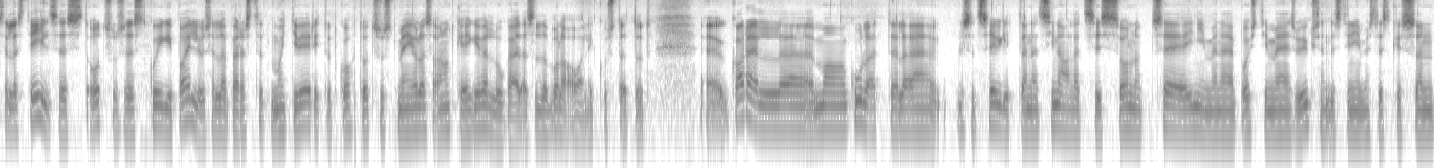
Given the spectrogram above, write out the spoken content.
sellest eilsest otsusest kuigi palju, sellepärast et motiveeritud kohtuotsust me ei ole saanud keegi veel lugeda, seda pole avalikustatud. Karel, ma kuulajatele lihtsalt selgitan, et sina oled siis olnud see inimene Postimehes või üks nendest inimestest, kes on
